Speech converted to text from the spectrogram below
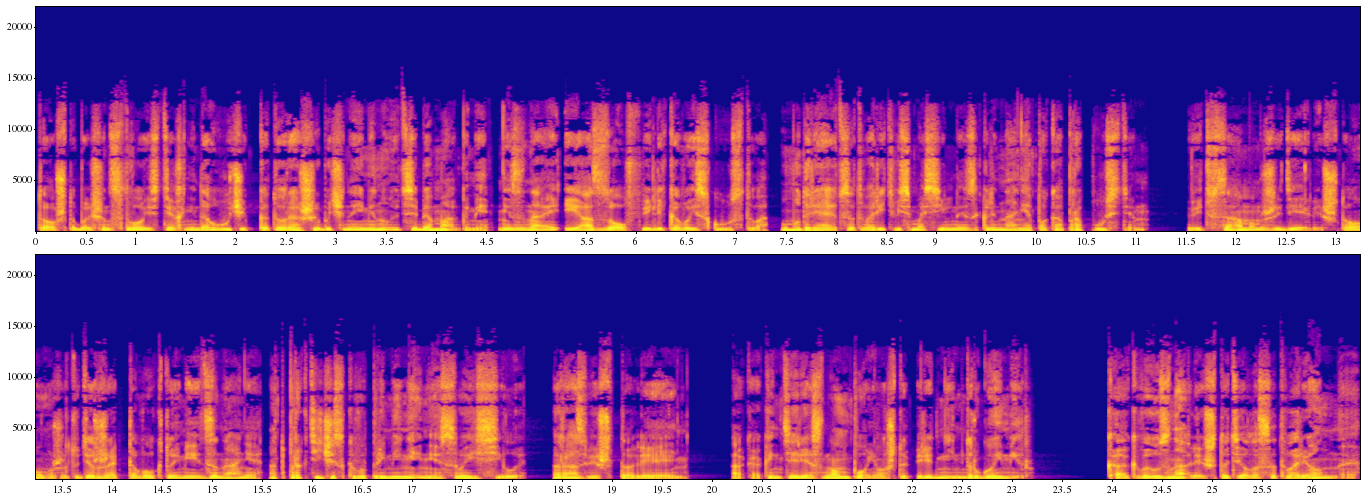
То, что большинство из тех недоучек, которые ошибочно именуют себя магами, не зная и азов великого искусства, умудряются творить весьма сильные заклинания, пока пропустим. Ведь в самом же деле, что может удержать того, кто имеет знания, от практического применения своей силы? Разве что лень. А как интересно он понял, что перед ним другой мир. Как вы узнали, что тело сотворенное,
